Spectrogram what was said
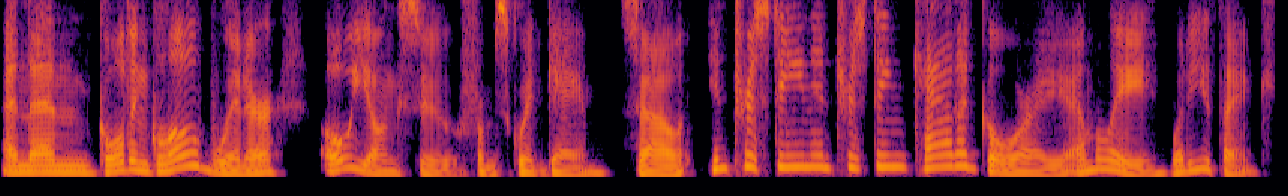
and then Golden Globe winner Oh Young Soo from Squid Game. So interesting, interesting category. Emily, what do you think?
